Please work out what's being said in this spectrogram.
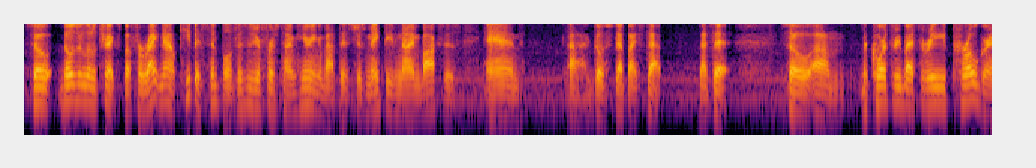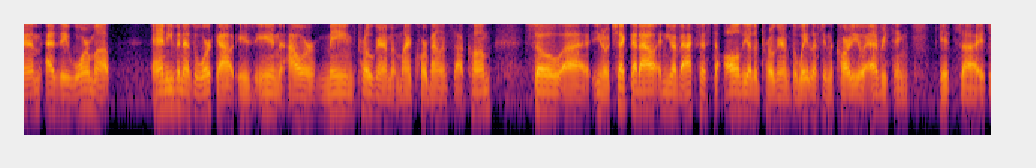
So those are little tricks, but for right now, keep it simple. If this is your first time hearing about this, just make these nine boxes and uh, go step by step. That's it. So um, the Core 3x3 program as a warm up and even as a workout is in our main program at mycorebalance.com. So, uh, you know, check that out, and you have access to all the other programs the weightlifting, the cardio, everything. It's, uh, it's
